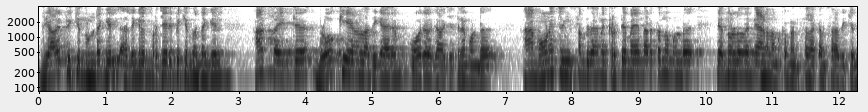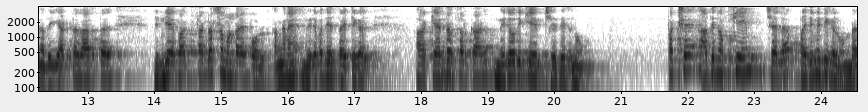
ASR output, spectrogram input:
വ്യാപിപ്പിക്കുന്നുണ്ടെങ്കിൽ അല്ലെങ്കിൽ പ്രചരിപ്പിക്കുന്നുണ്ടെങ്കിൽ ആ സൈറ്റ് ബ്ലോക്ക് ചെയ്യാനുള്ള അധികാരം ഓരോ രാജ്യത്തിനുമുണ്ട്. ആ മോണിറ്ററിംഗ് സംവിധാനം കൃത്യമായി നടക്കുന്നുമുണ്ട് എന്നുള്ളത് തന്നെയാണ് നമുക്ക് മനസ്സിലാക്കാൻ സാധിക്കുന്നത്. ഈ അടുത്ത കാലത്ത് ഇന്ത്യ പാക് സംഘർഷമുണ്ടായപ്പോൾ അങ്ങനെ നിരവധി സൈറ്റുകൾ കേന്ദ്ര സർക്കാർ നിരോധിക്കുകയും ചെയ്തിരുന്നു. പക്ഷേ അതിനൊക്കെയും ചില പരിമിതികളുണ്ട്.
